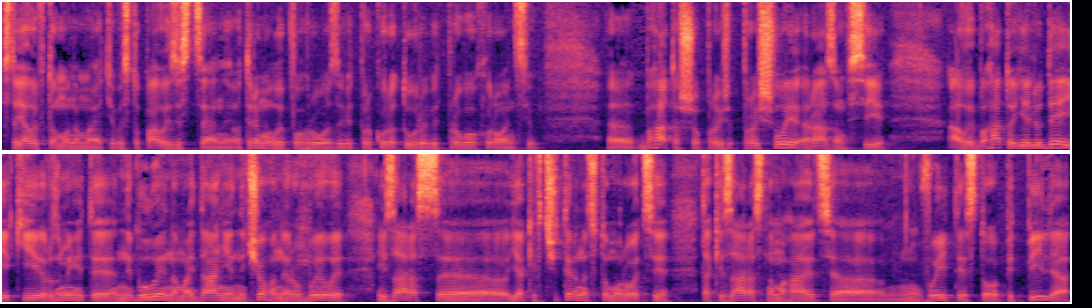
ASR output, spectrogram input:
стояли в тому наметі, виступали зі сцени, отримали погрози від прокуратури, від правоохоронців. Е, Багато що пройш- пройшли разом всі. Але багато є людей, які, розумієте, не були на Майдані, нічого не робили. І зараз, е, як і в 2014 році, так і зараз намагаються ну, вийти з того підпілля.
